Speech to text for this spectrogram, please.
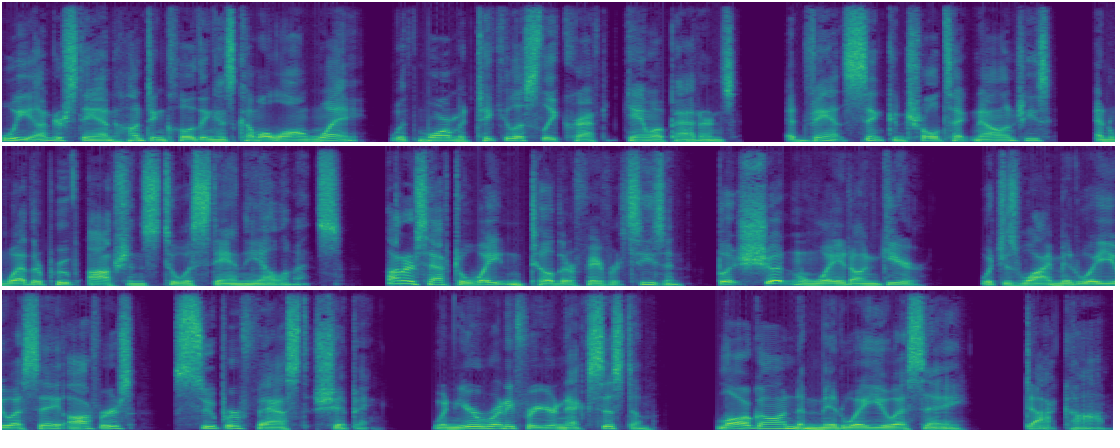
we understand hunting clothing has come a long way with more meticulously crafted camo patterns, advanced scent control technologies, and weatherproof options to withstand the elements. Hunters have to wait until their favorite season, but shouldn't wait on gear, which is why Midway USA offers super fast shipping. When you're ready for your next system, log on to midwayusa.com.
